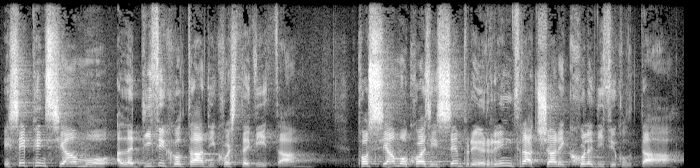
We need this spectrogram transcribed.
E se pensiamo alla difficoltà di questa vita, possiamo quasi sempre rintracciare quelle difficoltà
